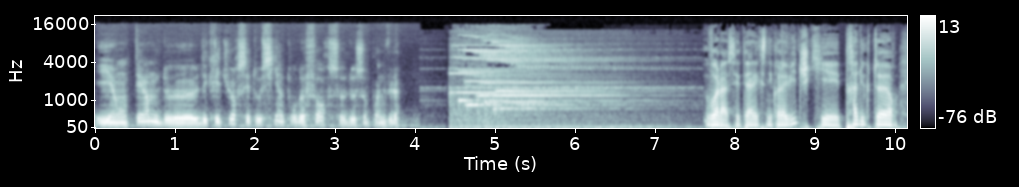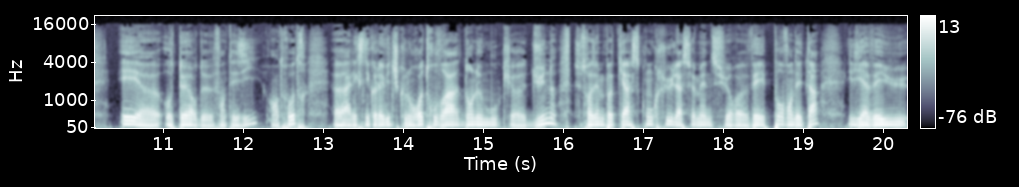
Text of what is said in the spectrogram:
Et en termes d'écriture, c'est aussi un tour de force de ce point de vue-là. Voilà, c'était Alex Nikolavitch qui est traducteur et euh, auteur de fantasy, entre autres. Euh, Alex Nikolavitch que l'on retrouvera dans le MOOC euh, Dune. Ce troisième podcast conclut la semaine sur V pour Vendetta. Il y avait eu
